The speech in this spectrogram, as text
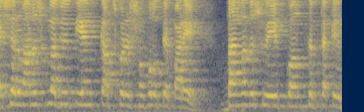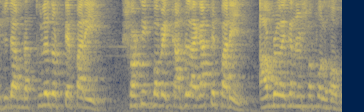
দেশের মানুষগুলো যদি টিএনস কাজ করে সফল হতে পারে, বাংলাদেশে এই কনসেপ্টটাকে যদি আমরা তুলে ধরতে পারি সঠিকভাবে কাজে লাগাতে পারি, আমরাও এখানে সফল হব।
